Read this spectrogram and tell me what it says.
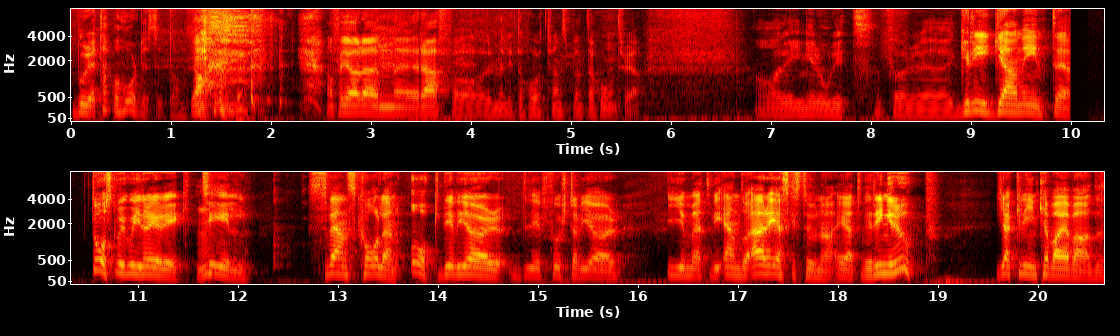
Börjar tappa hår dessutom. Ja. Han får göra en eh, och med lite hårtransplantation tror jag. Ja, det är inget roligt för uh, Griggan inte. Då ska vi gå vidare Erik, till Svenskkollen. Och det vi gör, det första vi gör i och med att vi ändå är i Eskilstuna är att vi ringer upp Jacqueline Kabayavad.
